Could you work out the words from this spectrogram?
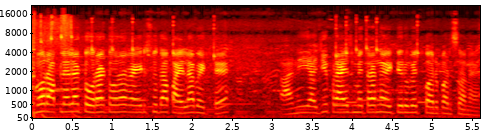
समोर आपल्याला टोरा टोरा राईड सुद्धा पाहायला भेटते आणि याची प्राईस मित्रांनो एटी रुपीज पर पर्सन आहे.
